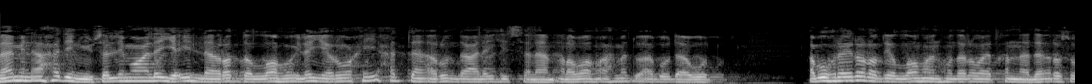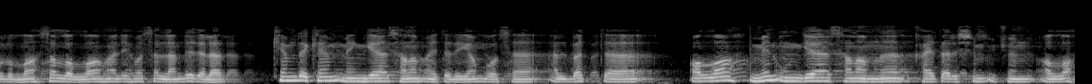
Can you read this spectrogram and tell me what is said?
ما من أحد يسلم علي إلا رد الله إلي روحي حتى أرد عليه السلام رواه أحمد وأبو داود abu hurayra roziyallohu anhudan rivoyat qilinadi rasululloh sollallohu alayhi vasallam dedilar kimda kim menga salom aytadigan bo'lsa albatta olloh men unga salomni qaytarishim uchun alloh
